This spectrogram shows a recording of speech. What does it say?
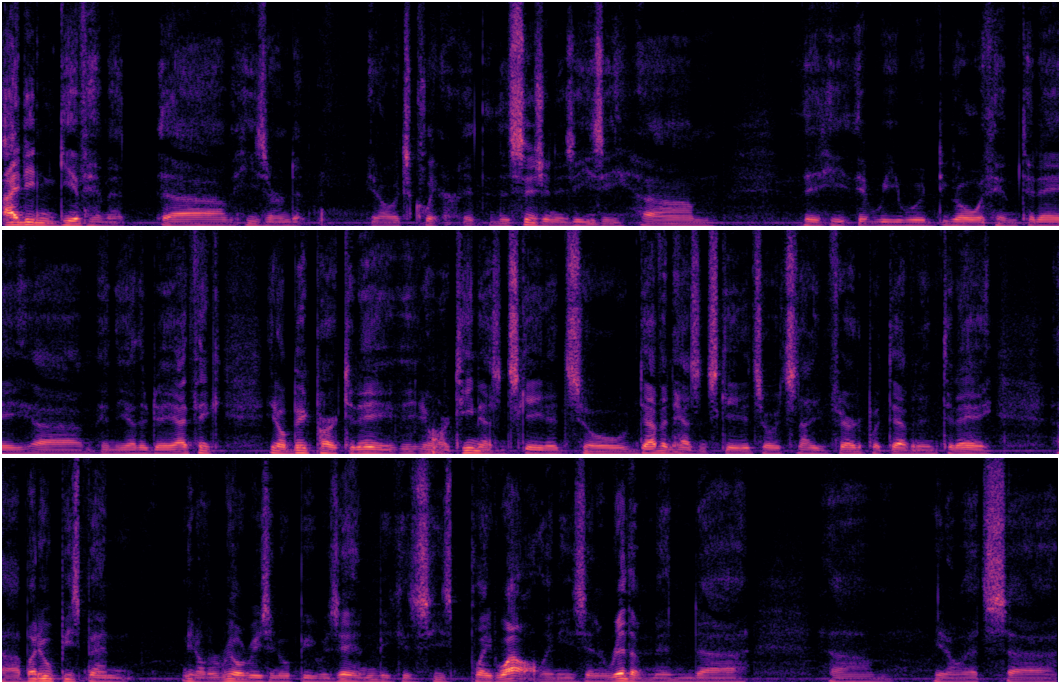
I didn't give him it; uh, he's earned it. You know, it's clear. It, the decision is easy. Um, that he that we would go with him today um, and the other day. I think you know a big part today. You know our team hasn't skated, so Devon hasn't skated, so it's not even fair to put Devon in today. Uh, but Upi's been you know the real reason Upi was in because he's played well and he's in a rhythm and uh, um, you know that's uh,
